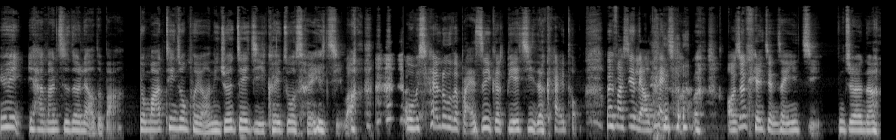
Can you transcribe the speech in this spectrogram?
因为也还蛮值得聊的吧。有吗，听众朋友？你觉得这一集可以做成一集吗？我们现在录的本来是一个别集的开头，会发现聊太长了，好像可以剪成一集。你觉得呢？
